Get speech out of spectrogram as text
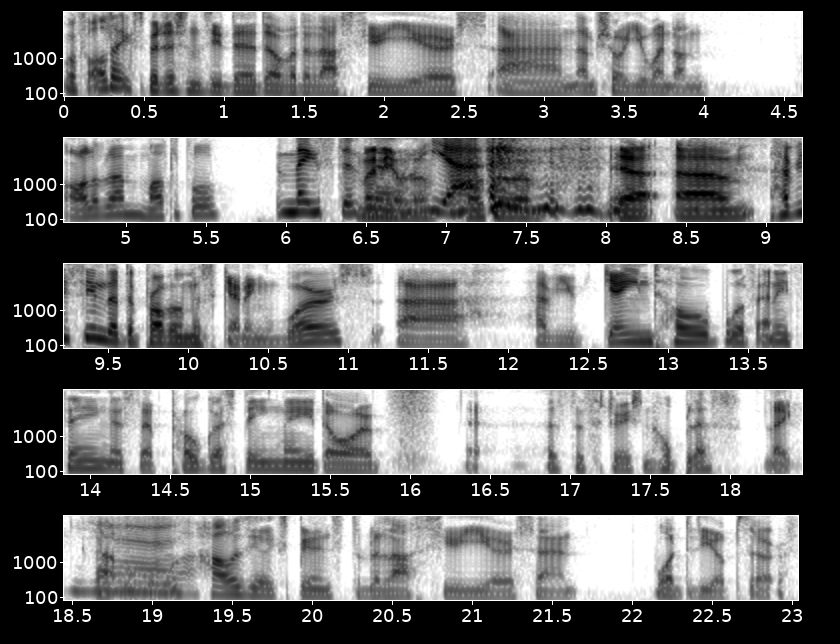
with all the expeditions you did over the last few years, and I'm sure you went on all of them, multiple most of Many them. of them. Yeah. Most of them. yeah. Um, have you seen that the problem is getting worse? Uh, have you gained hope with anything? Is there progress being made, or is the situation hopeless? Like, uh, yeah. uh, how was your experience through the last few years, and what did you observe?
